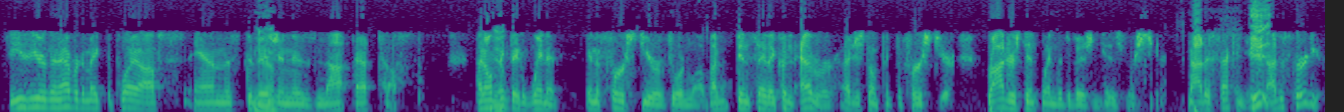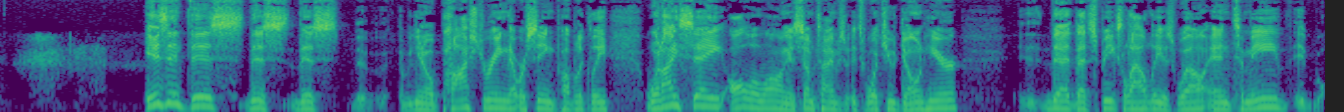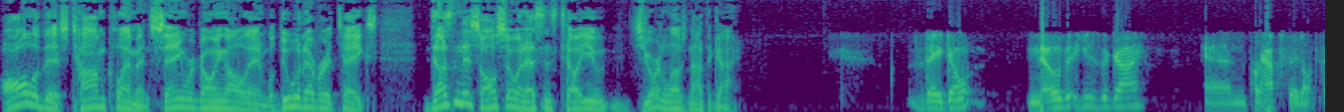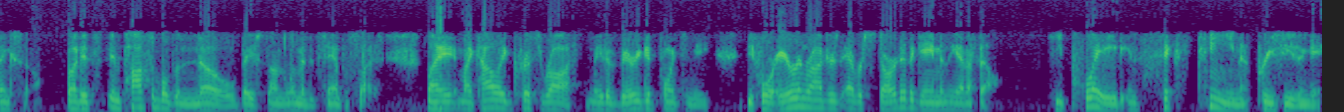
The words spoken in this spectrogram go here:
It's easier than ever to make the playoffs, and this division yeah. is not that tough. I don't yep. think they'd win it in the first year of Jordan Love. I didn't say they couldn't ever. I just don't think the first year. Rodgers didn't win the division his first year, not his second year, it, not his third year. Isn't this this this you know posturing that we're seeing publicly? What I say all along is sometimes it's what you don't hear that that speaks loudly as well. And to me, all of this, Tom Clements saying we're going all in, we'll do whatever it takes. Doesn't this also, in essence, tell you Jordan Love's not the guy? They don't know that he's the guy, and perhaps they don't think so. But it's impossible to know based on limited sample size. My my colleague Chris Ross made a very good point to me. Before Aaron Rodgers ever started a game in the NFL, he played in 16 preseason games.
